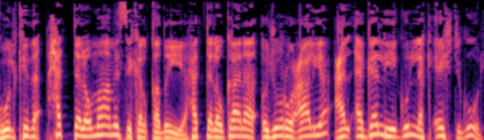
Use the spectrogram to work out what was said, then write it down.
قول كذا حتى لو ما مسك القضية حتى لو كان أجوره عالية على الأقل يقول لك إيش تقول.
